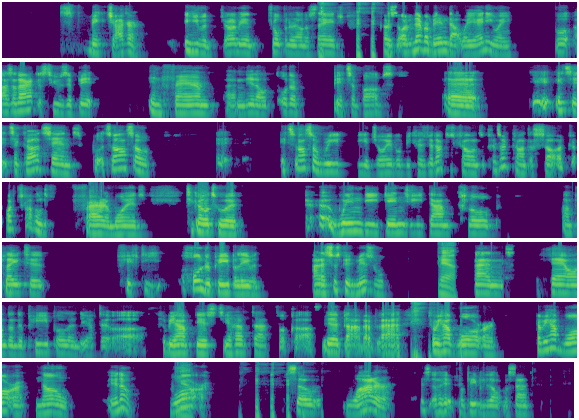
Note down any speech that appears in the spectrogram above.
Mick Jagger, even do you know what I mean, jumping around the stage, because I've never been that way anyway. But as an artist who's a bit infirm and you know other bits and bobs, uh, it, it's it's a godsend. But it's also it's also really enjoyable because you're not just going because I've gone to so I've, I've traveled far and wide to go to a, a windy, dingy, damp club and play to 50, 100 people even, and it's just been miserable. Yeah. And sound and the people, and you have to, oh, can we have this? Do you have that? Fuck off. Yeah, blah, blah, blah. Can we have water? Can we have water? No. You know, water. Yeah. so, water, for people who don't understand.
